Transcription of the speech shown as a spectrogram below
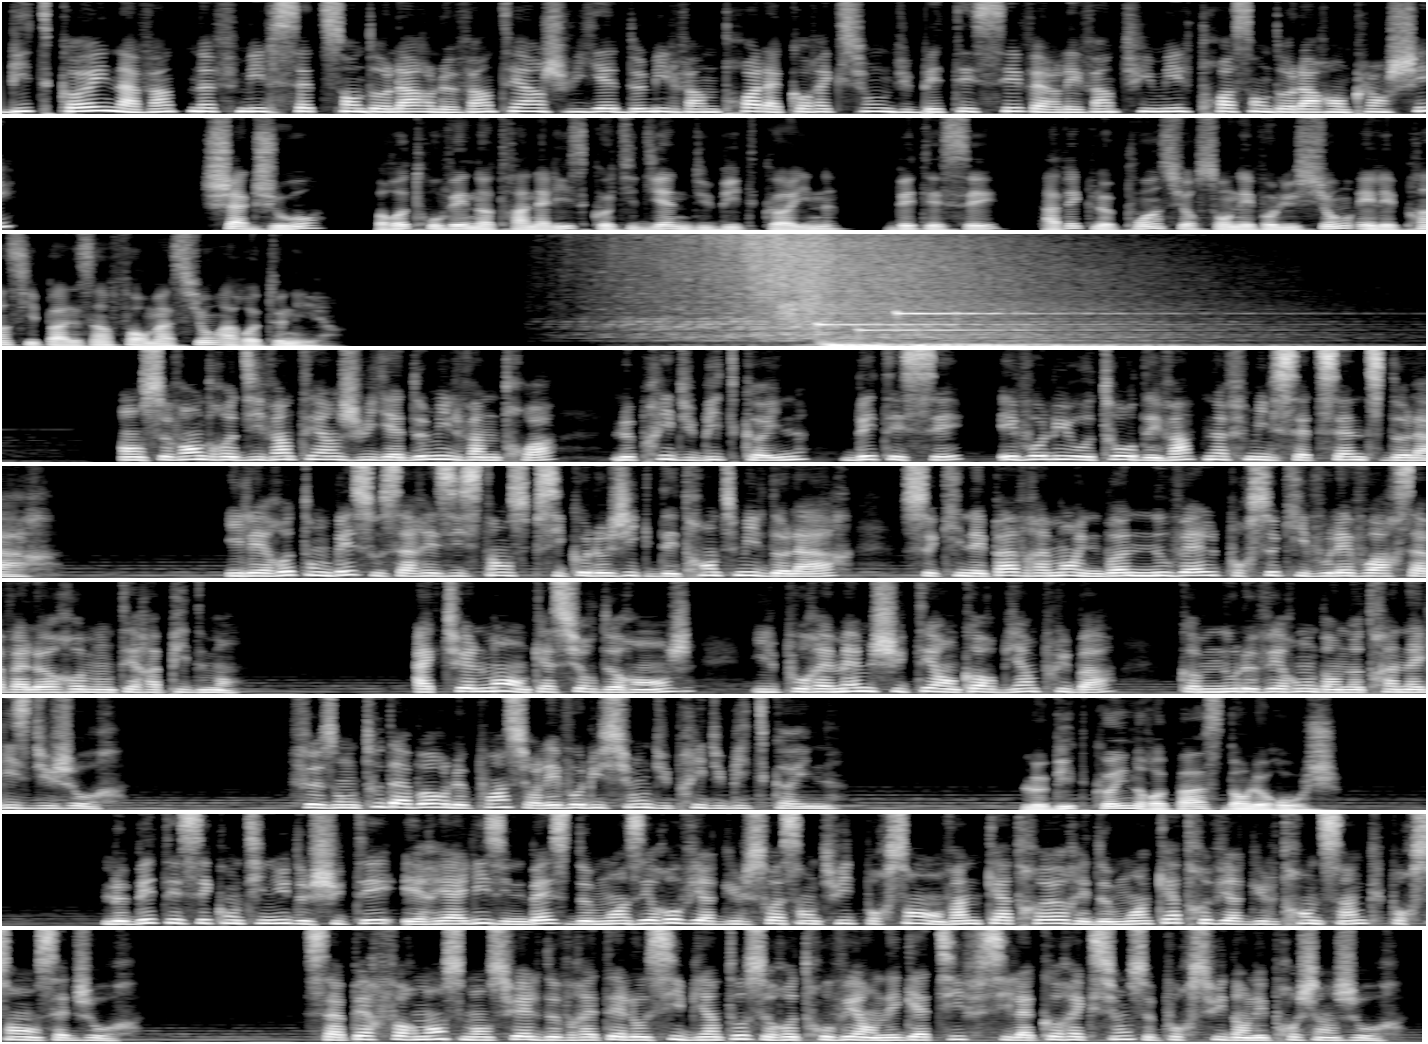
Bitcoin à 29 700 dollars le 21 juillet 2023 La correction du BTC vers les 28 300 dollars enclenchée Chaque jour, retrouvez notre analyse quotidienne du Bitcoin, BTC, avec le point sur son évolution et les principales informations à retenir. En ce vendredi 21 juillet 2023, le prix du Bitcoin, BTC, évolue autour des 29 700 dollars il est retombé sous sa résistance psychologique des 30 000 dollars, ce qui n'est pas vraiment une bonne nouvelle pour ceux qui voulaient voir sa valeur remonter rapidement. Actuellement en cassure de range, il pourrait même chuter encore bien plus bas, comme nous le verrons dans notre analyse du jour. Faisons tout d'abord le point sur l'évolution du prix du Bitcoin. Le Bitcoin repasse dans le rouge. Le BTC continue de chuter et réalise une baisse de moins 0,68% en 24 heures et de moins 4,35% en 7 jours sa performance mensuelle devrait-elle aussi bientôt se retrouver en négatif si la correction se poursuit dans les prochains jours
